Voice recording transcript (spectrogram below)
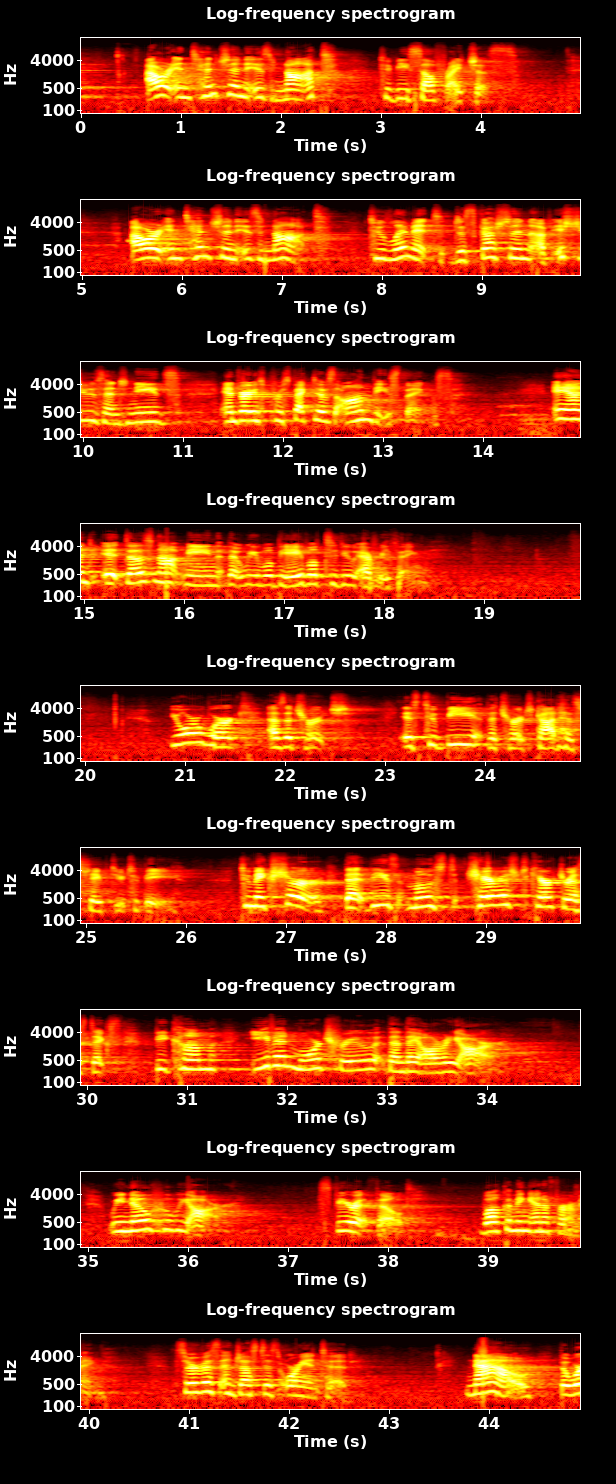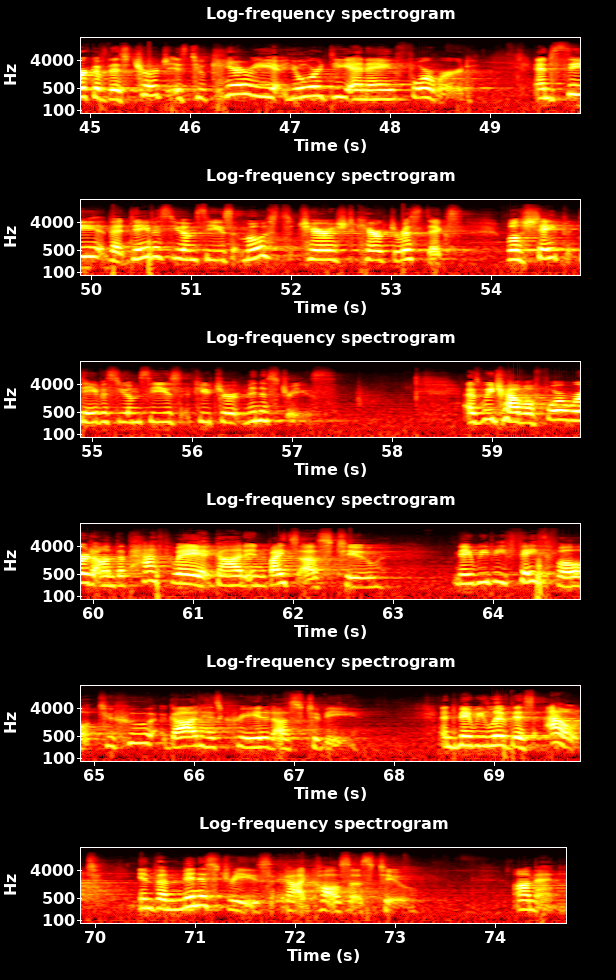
our intention is not to be self righteous. Our intention is not to limit discussion of issues and needs and various perspectives on these things. And it does not mean that we will be able to do everything. Your work as a church is to be the church God has shaped you to be to make sure that these most cherished characteristics become even more true than they already are. We know who we are spirit filled, welcoming and affirming, service and justice oriented. Now, the work of this church is to carry your DNA forward and see that Davis UMC's most cherished characteristics will shape Davis UMC's future ministries. As we travel forward on the pathway God invites us to, may we be faithful to who God has created us to be. And may we live this out in the ministries God calls us to. Amen.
